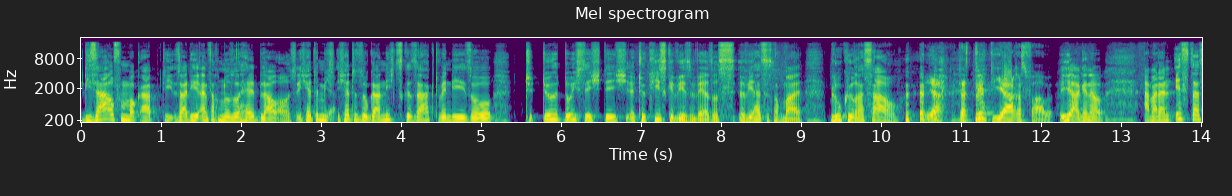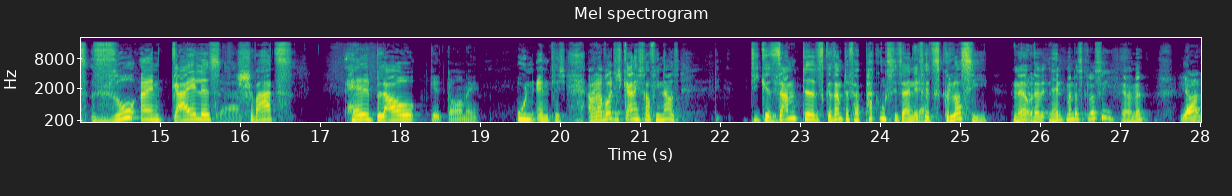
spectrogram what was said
die sah auf dem Mockup, die sah die einfach nur so hellblau aus. Ich hätte mich, ja. ich hätte sogar nichts gesagt, wenn die so durchsichtig äh, türkis gewesen wäre. So, wie heißt es nochmal? Blue Curacao. Ja, das die, die Jahresfarbe. Ja, genau. Aber dann ist das so ein geiles ja. Schwarz, hellblau. Geht gar nicht. Unendlich. Aber da wollte ich gar nicht drauf hinaus. Die, die gesamte, das gesamte Verpackungsdesign ja. ist jetzt glossy. Ne? Ja. Oder nennt man das glossy? Ja, ne? Ja,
